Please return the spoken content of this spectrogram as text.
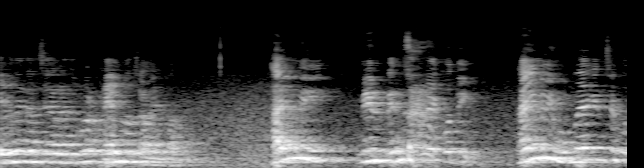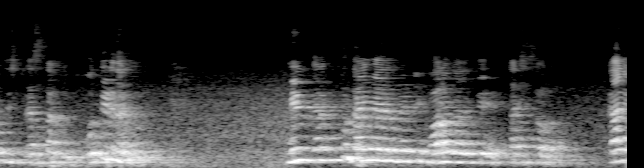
ఏ విధంగా చేయాలనేది కూడా టైంలో చాలా ఇంపార్టెంట్. టైంని మీరు పెంచుకునే కొద్దీ టైంని ఉపయోగించే కొద్ది స్ట్రెస్ తగ్గుతుంది ఒత్తిడి తగ్గుతుంది. మీరు కరెక్ట్ టైం మేనేజ్మెంట్ని ఫాలో కలిగితే సక్సెస్ అవుతారు. కానీ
